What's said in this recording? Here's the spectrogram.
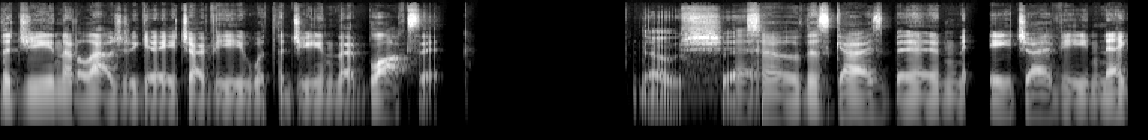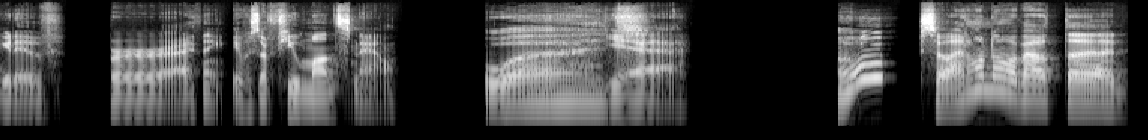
the gene that allows you to get HIV with the gene that blocks it. No shit. So this guy's been HIV negative for I think it was a few months now. What? Yeah. Oh. So I don't know about the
